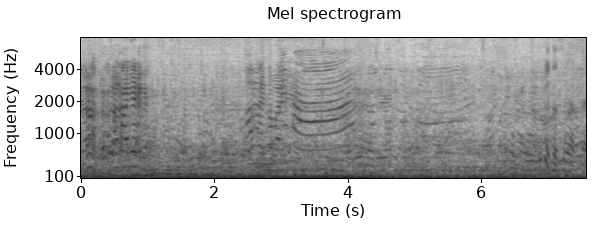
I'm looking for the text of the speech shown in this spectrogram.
อะไรนะราคาเนี่ยอะไรสบายดีก็เป็นแต่แซ่บแต่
